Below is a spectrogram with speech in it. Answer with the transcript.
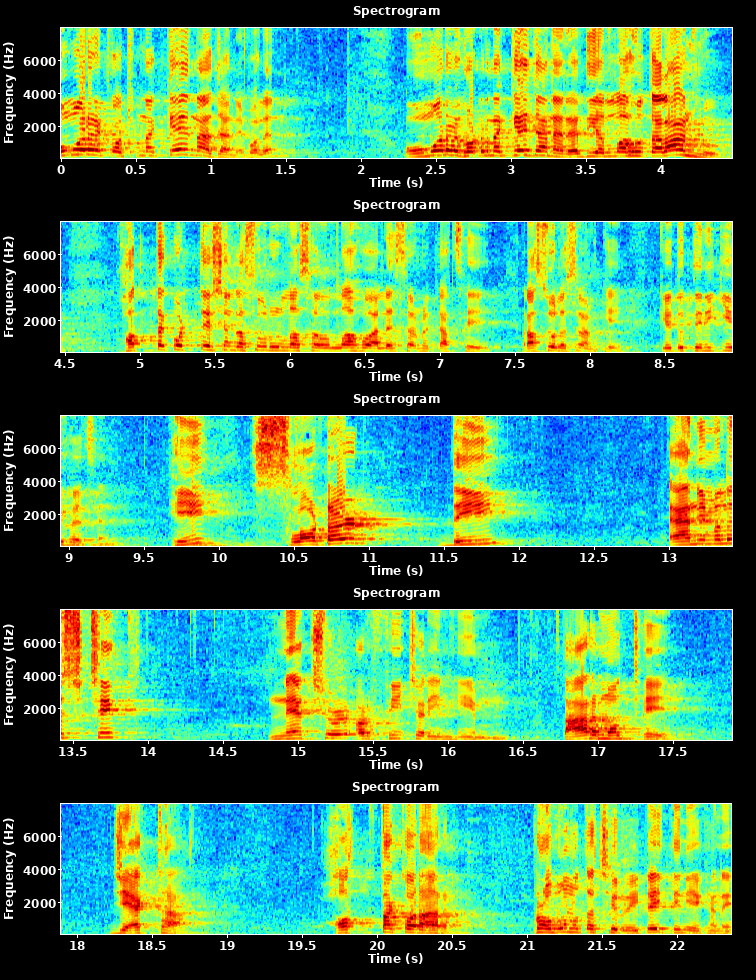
ওমরের ঘটনা কে না জানে বলেন? ওমরের ঘটনা কে জানে? রাদি আল্লাহ তালানহু হত্যা করতে এসেন রাসুল্লাহ সাল্লাহ আলাইসলামের কাছে, রাসুল ইসলামকে কিন্তু তিনি কি হয়েছেন? He slaughtered the animalistic nature or feature in him তার মধ্যে যে একটা হত্যা করার প্রবণতা ছিল, এটাই তিনি এখানে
